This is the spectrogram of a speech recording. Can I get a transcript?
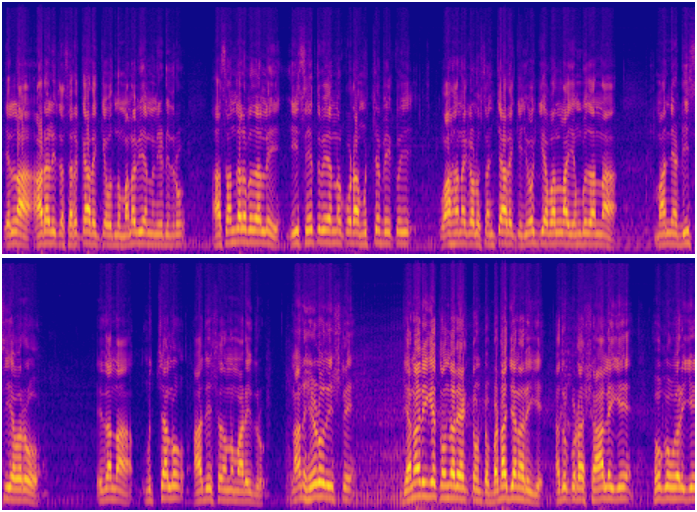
ಎಲ್ಲ ಆಡಳಿತ ಸರ್ಕಾರಕ್ಕೆ ಒಂದು ಮನವಿಯನ್ನು ನೀಡಿದರು. ಆ ಸಂದರ್ಭದಲ್ಲಿ ಈ ಸೇತುವೆಯನ್ನು ಕೂಡ ಮುಚ್ಚಬೇಕು. ವಾಹನಗಳು ಸಂಚಾರಕ್ಕೆ ಯೋಗ್ಯವಲ್ಲ ಎಂಬುದನ್ನು ಮಾನ್ಯ ಡಿ ಸಿ ಅವರು ಇದನ್ನು ಮುಚ್ಚಲು ಆದೇಶವನ್ನು ಮಾಡಿದರು. ನಾನು ಹೇಳೋದು ಇಷ್ಟೇ, ಜನರಿಗೆ ತೊಂದರೆ ಆಗ್ತಾ ಉಂಟು, ಬಡ ಜನರಿಗೆ. ಅದು ಕೂಡ ಶಾಲೆಗೆ ಹೋಗುವವರಿಗೆ,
